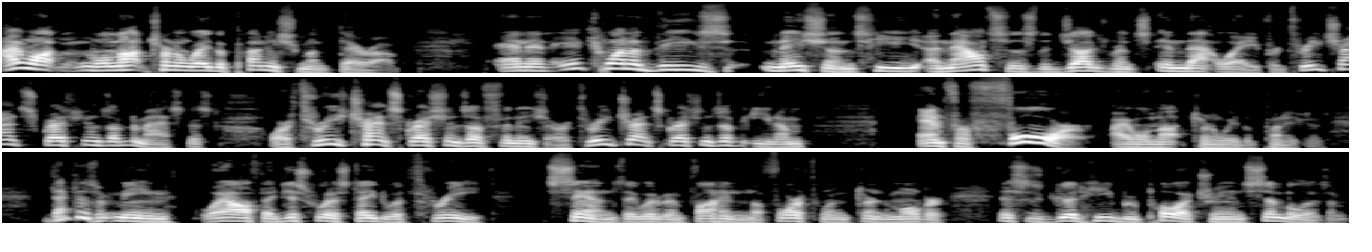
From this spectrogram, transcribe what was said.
I will not turn away the punishment thereof. And in each one of these nations, he announces the judgments in that way. For three transgressions of Damascus, or three transgressions of Phoenicia, or three transgressions of Edom, and for four, I will not turn away the punishment. That doesn't mean, well, if they just would have stayed with three sins, they would have been fine, and the fourth one turned them over. This is good Hebrew poetry and symbolism.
